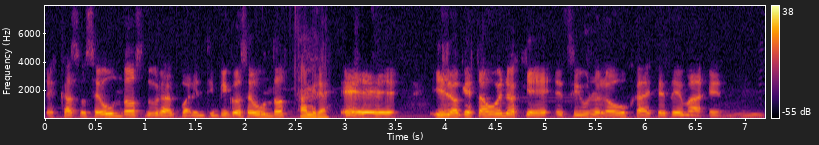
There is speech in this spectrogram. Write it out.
escasos segundos, dura cuarenta y pico segundos. Ah, mira. Eh, y lo que está bueno es que eh, si uno lo busca este tema en,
